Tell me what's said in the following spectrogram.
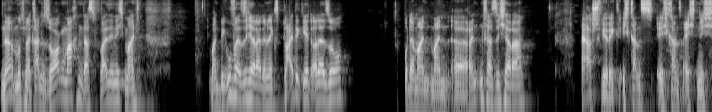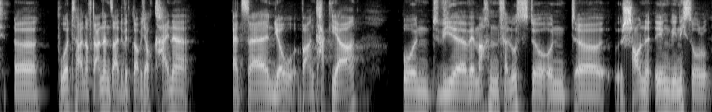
ne, muss man keine Sorgen machen, dass, weiß ich nicht, mein, mein BU-Versicherer demnächst pleite geht oder so. Oder mein, mein äh, Rentenversicherer. Ja, schwierig. Ich kann es ich kann's echt nicht äh, beurteilen. Auf der anderen Seite wird, glaube ich, auch keiner erzählen, yo, war ein Kackjahr und wir, wir machen Verluste und äh, schauen irgendwie nicht so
